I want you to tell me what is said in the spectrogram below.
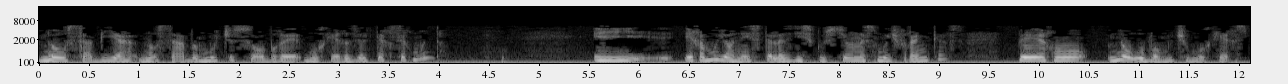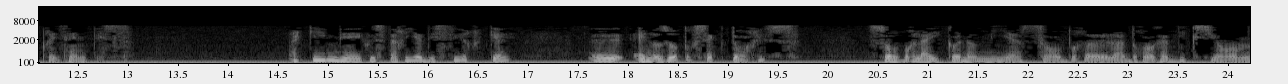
no sabía, no sabe mucho sobre mujeres del tercer mundo. y era muy honesta, las discusiones muy francas, pero no hubo muchas mujeres presentes. Aquí me gustaría decir que eh, en los otros sectores, sobre la economía, sobre la drogadicción,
